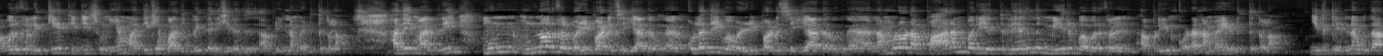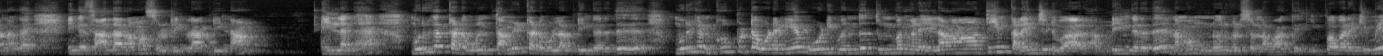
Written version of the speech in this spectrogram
அவர்களுக்கே திடீசுனியம் அதிக பாதிப்பை தருகிறது அப்படின்னு நம்ம எடுத்துக்கலாம். அதே மாதிரி முன் முன்னோர்கள் வழிபாடு செய்யாதவங்க குலதெய்வ வழிபாடு செய்யாதவங்க நம்மளோட பாரம்பரியத்திலேருந்து மீறுபவர்கள் அப்படின்னு கூட நம்ம எடுத்துக்கலாம். இதுக்கு என்ன உதாரணங்க? நீங்கள் சாதாரணமாக சொல்கிறீங்களா அப்படின்னா இல்லைங்க. முருகக்கடவுள் தமிழ் கடவுள் அப்படிங்கிறது முருகன் கூப்பிட்ட உடனே ஓடி வந்து துன்பங்களை எல்லாத்தையும் களைஞ்சிடுவார் அப்படிங்கிறது நம்ம முன்னோர்கள் சொன்ன வாக்கு. இப்போ வரைக்குமே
